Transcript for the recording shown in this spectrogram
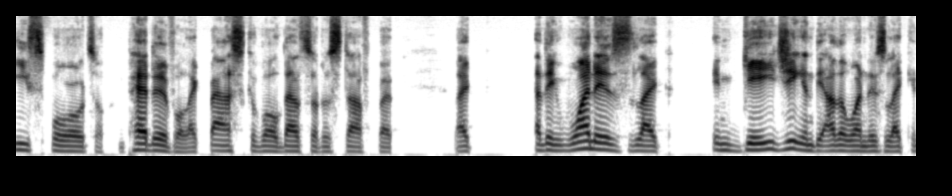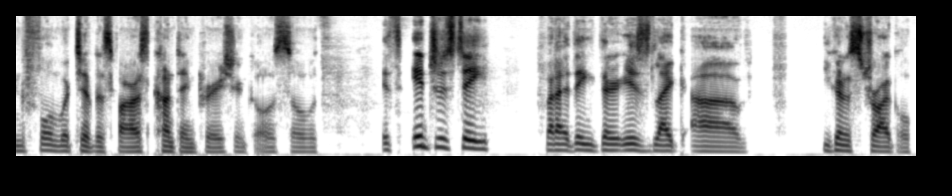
esports or competitive or like basketball, that sort of stuff. But like, I think one is like engaging, and the other one is like informative as far as content creation goes. So it's interesting, but I think there is like uh, you're gonna struggle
